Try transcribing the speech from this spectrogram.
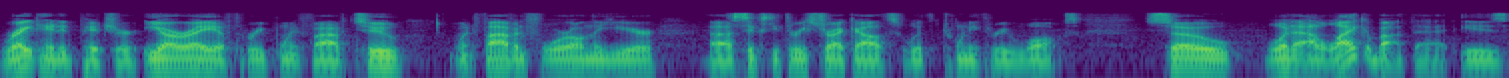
right-handed pitcher, ERA of 3.52, went five and four on the year, uh, 63 strikeouts with 23 walks. So what I like about that is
